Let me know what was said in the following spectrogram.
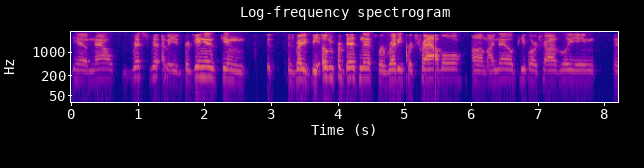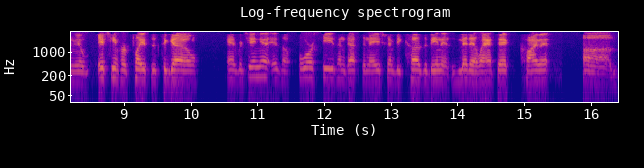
you know, now Rich, I mean, Virginians can is ready to be open for business. We're ready for travel. Um, I know people are traveling and you know itching for places to go. And Virginia is a four-season destination because of being in mid-Atlantic climate. Um,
